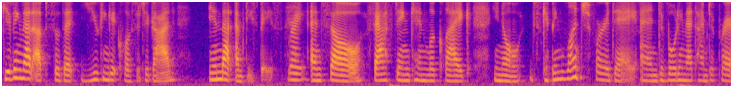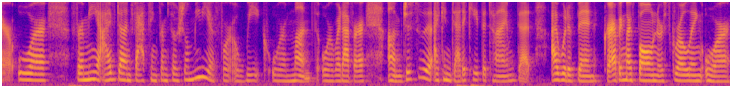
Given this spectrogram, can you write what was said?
giving that up so that you can get closer to God in that empty space. Right. And so fasting can look like, you know, skipping lunch for a day and devoting that time to prayer. Or for me, I've done fasting from social media for a week or a month or whatever, um, just so that I can dedicate the time that I would have been grabbing my phone or scrolling or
